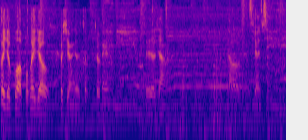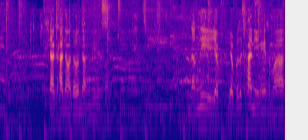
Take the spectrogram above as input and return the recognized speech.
会就过，不会就不行，就就就那什么，直接就这样了。然后很现实，现在看重的都是能力，是吧？能力也也不是看你那什么。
